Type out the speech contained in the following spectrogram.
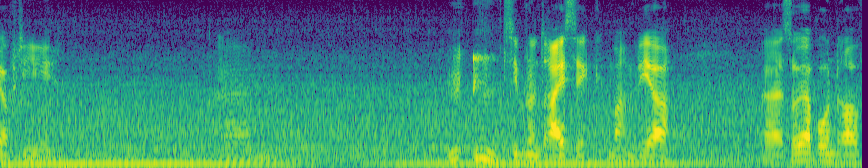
Auf die 37 machen wir äh, Sojabohnen drauf.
